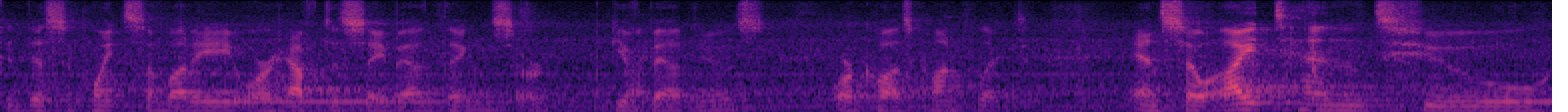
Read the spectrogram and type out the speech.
to disappoint somebody or have to say bad things or give bad news or cause conflict. And so I tend to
